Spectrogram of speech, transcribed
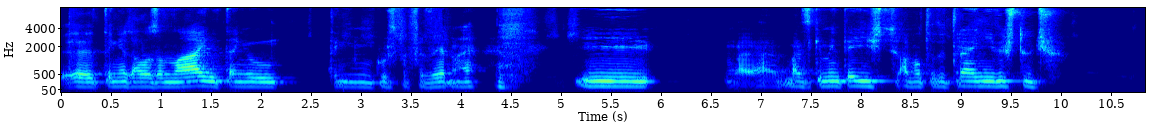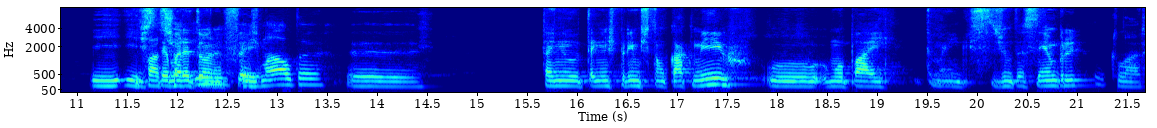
uh, tenho as aulas online, tenho, tenho um curso para fazer, não é? E uh, basicamente é isto, à volta do treino e dos estudos. E, e isto é maratona. Fez malta? Tenho, tenho uns primos que estão cá comigo, o, o meu pai também se junta sempre. Claro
